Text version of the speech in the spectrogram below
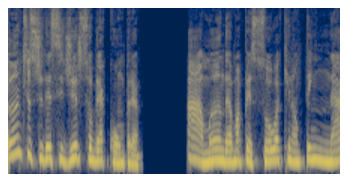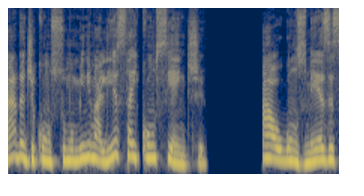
antes de decidir sobre a compra. A Amanda é uma pessoa que não tem nada de consumo minimalista e consciente. Há alguns meses,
